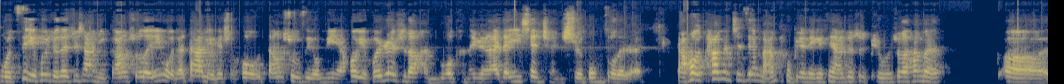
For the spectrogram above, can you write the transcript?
我自己会觉得，就像你刚刚说的，因为我在大理的时候当数字游民，然后也会认识到很多可能原来在一线城市工作的人，然后他们之间蛮普遍的一个现象就是，比如说他们呃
